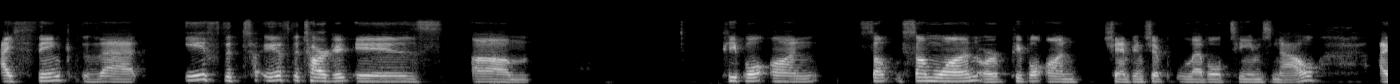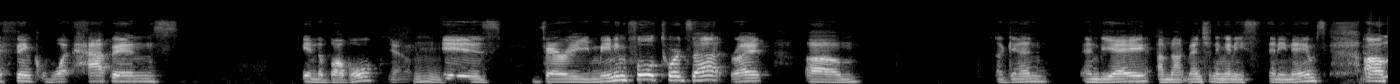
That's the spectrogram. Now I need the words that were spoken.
I think that if the if the target is um, people on some someone or people on championship level teams now, I think what happens in the bubble Yeah. Mhm. is very meaningful towards that, right? Um, again, NBA. I'm not mentioning any any names. Um,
